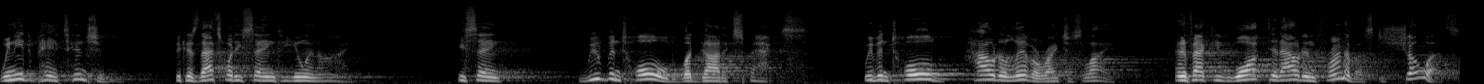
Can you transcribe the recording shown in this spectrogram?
We need to pay attention because that's what he's saying to you and I. He's saying, We've been told what God expects, we've been told how to live a righteous life. And in fact, he walked it out in front of us to show us.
